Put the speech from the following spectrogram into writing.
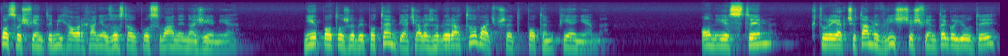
Po co święty Michał Archanioł został posłany na ziemię? Nie po to, żeby potępiać, ale żeby ratować przed potępieniem. On jest tym, który, jak czytamy w liście świętego Judy,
